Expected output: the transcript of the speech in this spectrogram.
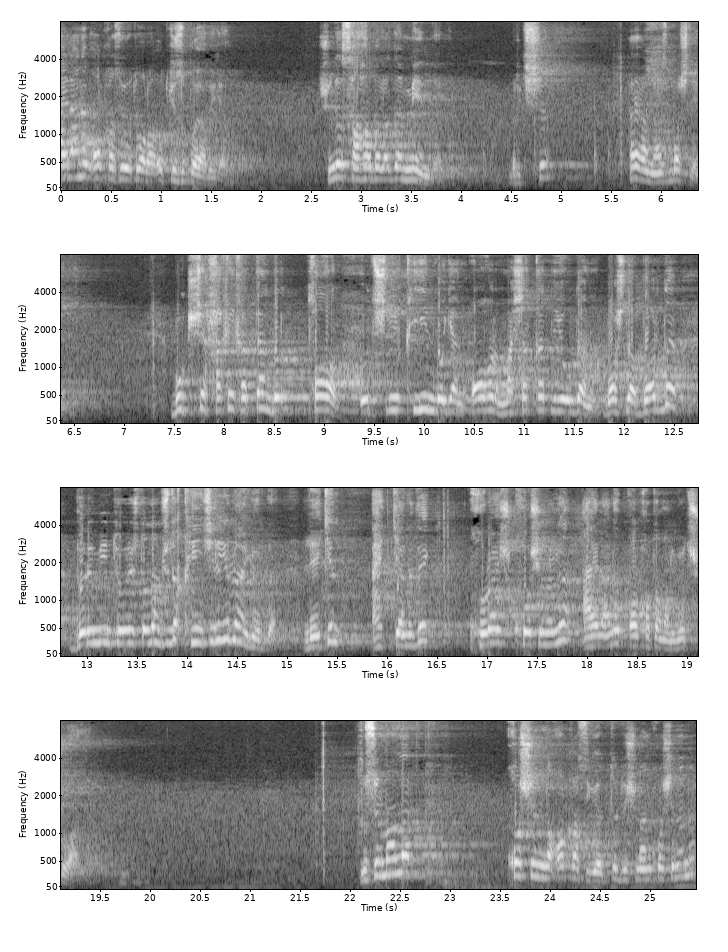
aylanib orqasiga o'tib oladi o'tkazib qo'yadigan. Shunda sahobalardan men dedi. Bir kishi payg'ambarimiz boshlaydi. Bu kishi haqiqatdan bir tor, o'tishlik qiyin bo'lgan og'ir mashaqqatli yo'ldan boshlab bordi. 1400 odam juda qiyinchiligi bilan yurdi. Lekin aytganidek Quraysh qo'shinini aylanib orqa tomoniga o'tishib oldi. Musulmonlar qo'shinni orqasiga o'tdi, dushman qo'shinini.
